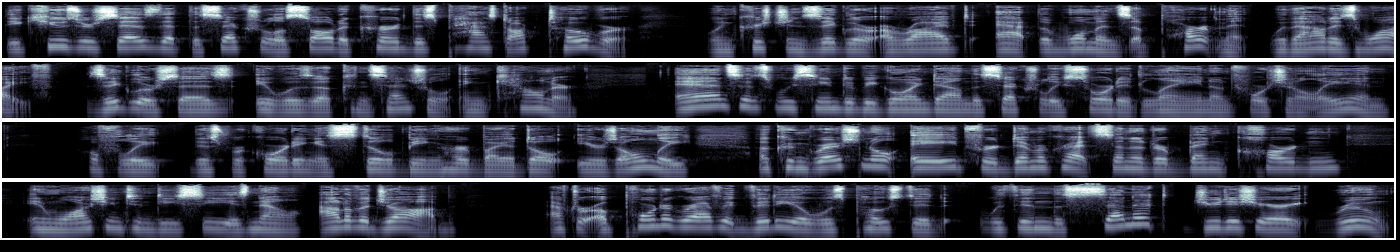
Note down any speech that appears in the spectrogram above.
The accuser says that the sexual assault occurred this past October when Christian Ziegler arrived at the woman's apartment without his wife. Ziegler says it was a consensual encounter. And since we seem to be going down the sexually sordid lane, unfortunately, and hopefully this recording is still being heard by adult ears only, a congressional aide for Democrat Senator Ben Cardin in Washington, D.C. is now out of a job after a pornographic video was posted within the Senate Judiciary room.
